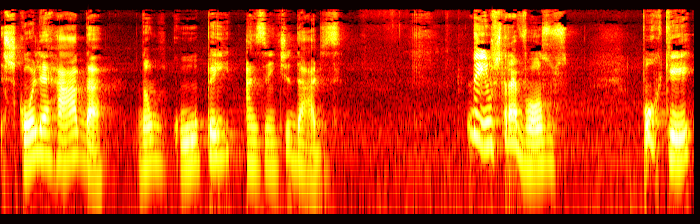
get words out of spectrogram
escolha errada, não culpem as entidades, nem os trevosos. Porque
